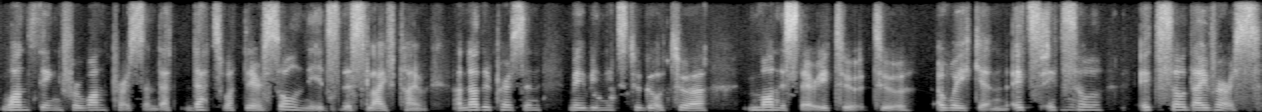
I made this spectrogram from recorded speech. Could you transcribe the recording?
one thing for one person. That that's what their soul needs this lifetime. Another person maybe needs to go to a monastery to to awaken. It's it's so it's so diverse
